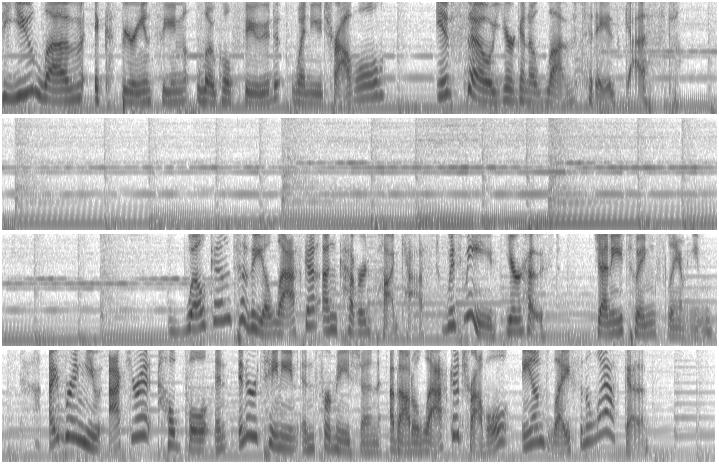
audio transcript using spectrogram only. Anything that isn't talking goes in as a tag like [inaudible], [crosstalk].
Do you love experiencing local food when you travel? If so, you're going to love today's guest. Welcome to the Alaska Uncovered podcast with me, your host, Jennie Twing Flaming. I bring you accurate, helpful, and entertaining information about Alaska travel and life in Alaska.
